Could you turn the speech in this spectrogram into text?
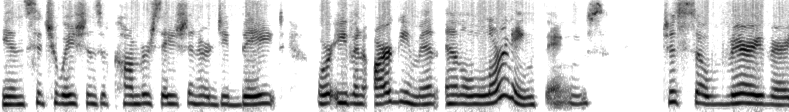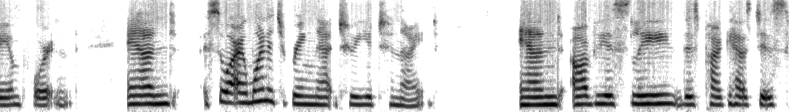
in situations of conversation or debate or even argument and learning things. Just so very, very important. And so I wanted to bring that to you tonight. And obviously, this podcast is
